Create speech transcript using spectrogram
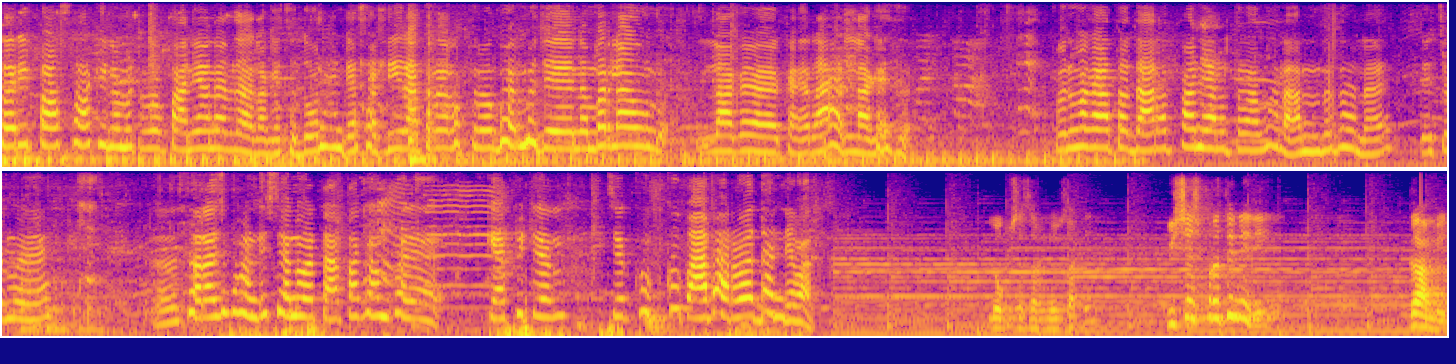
तरी पाच सहा किलोमीटर पाणी आणायला जायला लागायचं. दोन हंड्यासाठी रात्र रात्रभर म्हणजे नंबर लावून लाग काय राहायला लागायचं. पण मग आता दारात पाणी आलं तर आम्हाला आनंद झाला आहे त्याच्यामुळे स्वराज फाउंडेशन व टाटा कंपनी कॅपिटलचे खूप खूप आभार व धन्यवाद. लोकशास्त्र न्यूजसाठी विशेष प्रतिनिधी ग्रामीण.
